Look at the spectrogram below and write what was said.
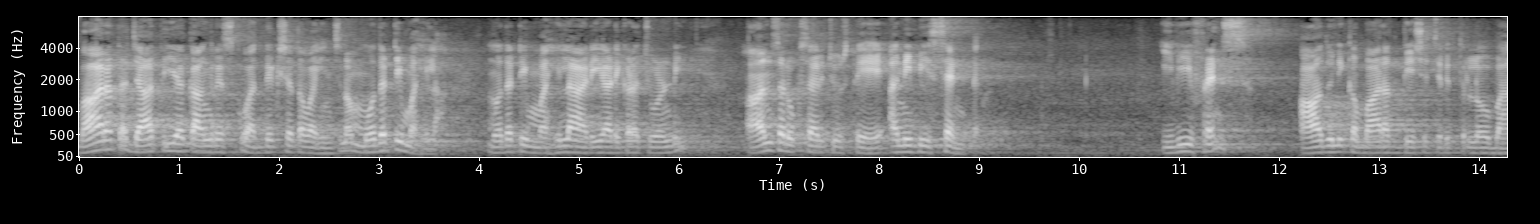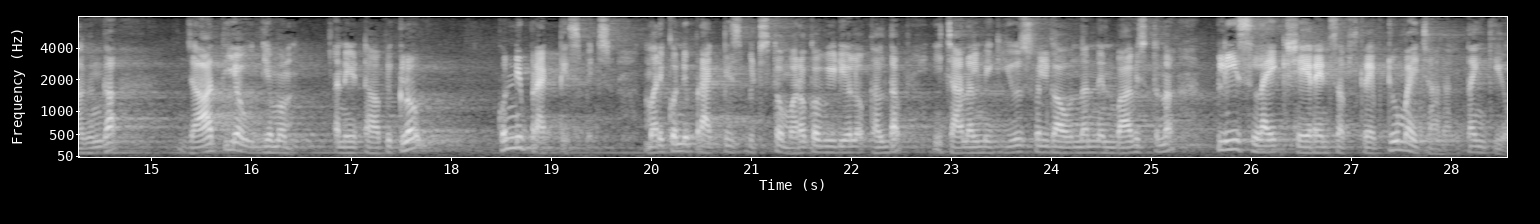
భారత జాతీయ కాంగ్రెస్కు అధ్యక్షత వహించిన మొదటి మహిళ. మొదటి మహిళ అడిగాడు ఇక్కడ చూడండి. ఆన్సర్ ఒకసారి చూస్తే అనిబిసెంట్. ఇవి ఫ్రెండ్స్ ఆధునిక భారతదేశ చరిత్రలో భాగంగా జాతీయ ఉద్యమం అనే టాపిక్లో కొన్ని ప్రాక్టీస్ బిట్స్. మరికొన్ని ప్రాక్టీస్ బిట్స్తో మరొక వీడియోలో కలుద్దాం. ఈ ఛానల్ మీకు యూస్ఫుల్గా ఉందని నేను భావిస్తున్నా. Please like share and subscribe to my channel. Thank you.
